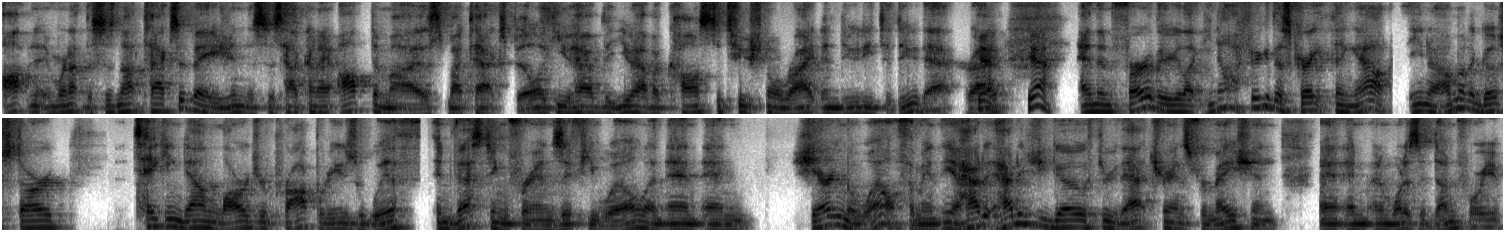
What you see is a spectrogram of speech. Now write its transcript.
opt? And we're not. This is not tax evasion. This is how can I optimize my tax bill? Like you have that. You have a constitutional right and duty to do that, right? Yeah. yeah. And then further, you're like, you know, I figured this great thing out. You know, I'm going to go start taking down larger properties with investing friends, if you will, and and and sharing the wealth. I mean, yeah, how did how did you go through that transformation, and, and, and what has it done for you?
